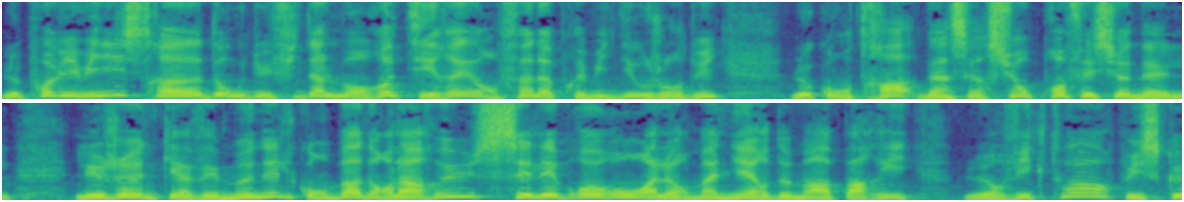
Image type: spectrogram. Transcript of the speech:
le Premier ministre a donc dû finalement retirer en fin d'après-midi aujourd'hui le contrat d'insertion professionnelle. Les jeunes qui avaient mené le combat dans la rue célébreront à leur manière demain à Paris leur victoire puisque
